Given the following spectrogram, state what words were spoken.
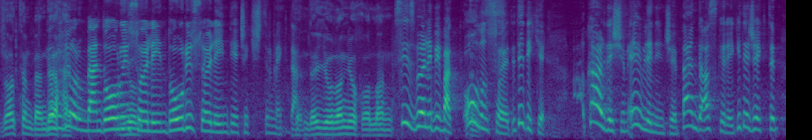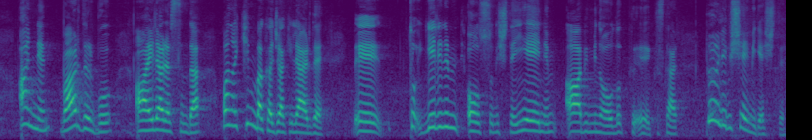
Zaten bende Yoruluyorum ben doğruyu Yol- söyleyin, doğruyu söyleyin diye çekiştirmekten. bende yalan yok Allah'ın. Siz böyle bir bak oğlun söyledi dedi ki kardeşim evlenince ben de askere gidecektim. Annem vardır bu aile arasında bana kim bakacak ileride? Ee, to- gelinim olsun işte yeğenim abimin oğlu e, kız Böyle bir şey mi geçti?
